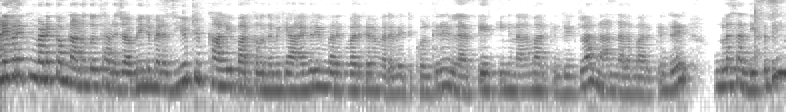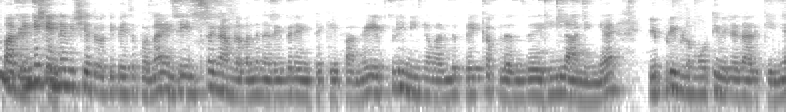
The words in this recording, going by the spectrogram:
அனைவருக்கும் வணக்கம். நான் உங்கள் தனுஜா. மீண்டும் எனது யூடியூப் காலி பார்க்க வந்தமைக்கு அனைவரையும் வரக்கு வருகிறேன் வரவேற்றுக் கொள்கிறேன் எல்லாம் எப்படி இருக்கீங்க? நலமா இருக்கின்றீர்களா? நான் நலமா இருக்கின்றேன். உங்களை சந்திப்பதில் இன்னைக்கு என்ன விஷயத்தை பத்தி பேச போறேன்னா என்கிட்ட இன்ஸ்டாகிராம்ல வந்து நிறைய பேர் என்கிட்ட கேட்பாங்க. எப்படி நீங்க வந்து பிரேக்கப்ல இருந்து ஹீல் ஆனீங்க? எப்படி இவ்வளவு மோட்டிவேட்டடா இருக்கீங்க?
